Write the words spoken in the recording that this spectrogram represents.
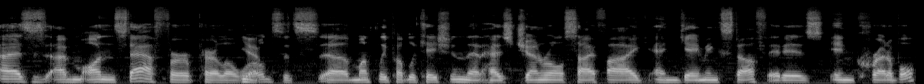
as I'm on staff for Parallel Worlds. Yeah. It's a monthly publication that has general sci-fi and gaming stuff. It is incredible.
